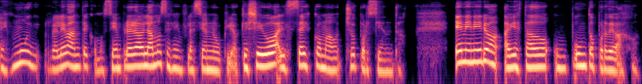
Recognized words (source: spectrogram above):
es muy relevante, como siempre lo hablamos, es la inflación núcleo, que llegó al 6,8%. En enero había estado un punto por debajo.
